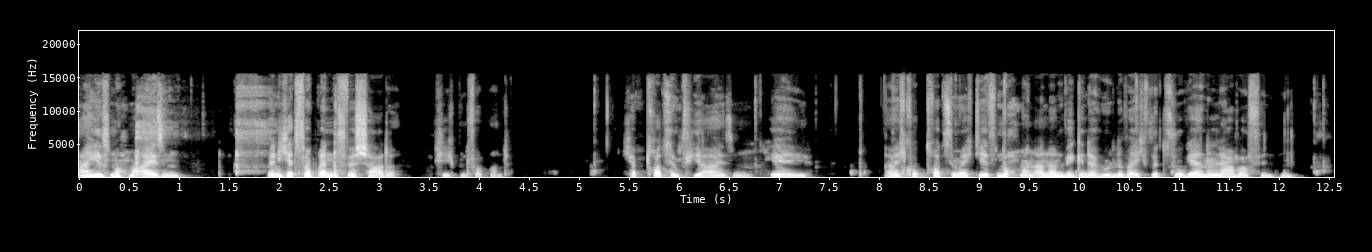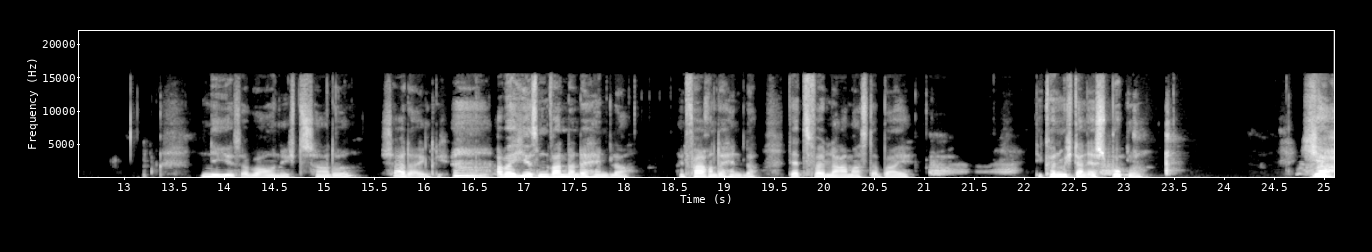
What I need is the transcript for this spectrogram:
Ah, hier ist nochmal Eisen. Wenn ich jetzt verbrenne, das wäre schade. Okay, ich bin verbrannt. Ich habe trotzdem vier Eisen. Yay. Aber ich gucke trotzdem mal, ich gehe jetzt nochmal einen anderen Weg in der Höhle, weil ich würde so gerne Lava finden. Nee, hier ist aber auch nichts. Schade. Schade eigentlich. Aber hier ist ein wandernder Händler. Ein fahrender Händler. Der hat zwei Lamas dabei. Die können mich dann erspucken. Ja.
